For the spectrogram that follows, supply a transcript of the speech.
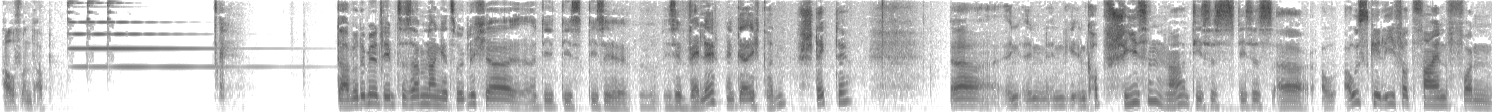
auf und ab. Da würde mir in dem Zusammenhang jetzt wirklich äh, die, die, diese, diese Welle, in der ich drin steckte, äh, in, in, in, in den Kopf schießen. Ne? Dieses, dieses äh, Ausgeliefertsein von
